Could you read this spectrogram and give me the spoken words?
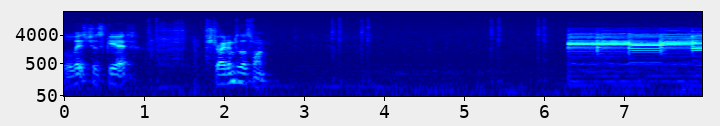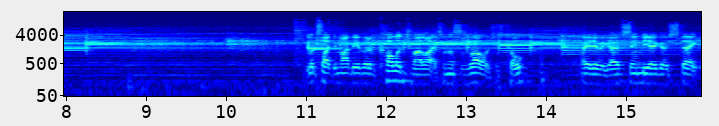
let's just get straight into this one. Looks like there might be a bit of college highlights on this as well, which is cool. Yeah, there we go, San Diego State.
